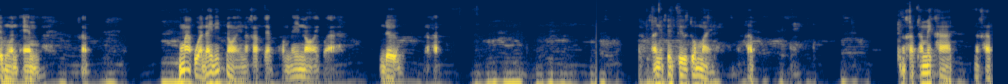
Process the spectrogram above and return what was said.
จำนวนแอมป์ครับ มากกว่าได้นิดหน่อยนะครับ แต่ผมไม่น้อยกว่าเดิมนะครับ อันนี้เป็นฟิลตัวใหม่นะครับ นะครับ ถ้าไม่ขาด นะครับ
